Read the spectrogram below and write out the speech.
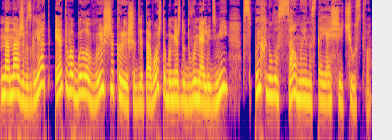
На наш взгляд, этого было выше крыши для того, чтобы между двумя людьми вспыхнуло самое настоящее чувство.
